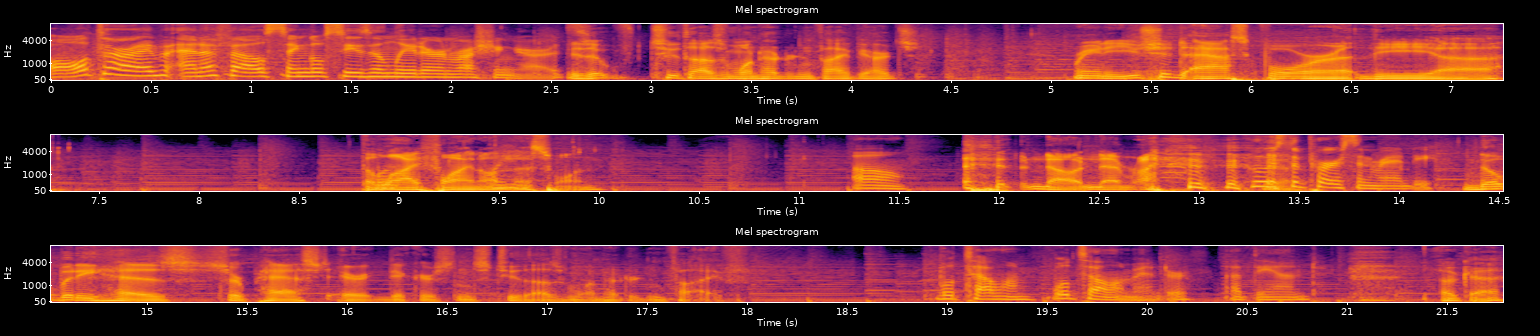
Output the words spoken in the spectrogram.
All-time NFL single-season leader in rushing yards. Is it 2,105 yards? Randy, you should ask for the uh, the lifeline on this one. Oh, no, never mind. who is the person, Randy? Nobody has surpassed Eric Dickerson's 2,105. We'll tell him. We'll tell him, Andrew, at the end. Okay.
